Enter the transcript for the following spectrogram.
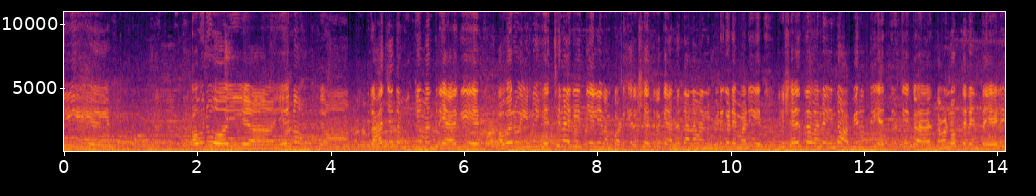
ಈ ಅವರು ಈ ಏನು ರಾಜ್ಯದ ಮುಖ್ಯಮಂತ್ರಿಯಾಗಿ ಅವರು ಇನ್ನೂ ಹೆಚ್ಚಿನ ರೀತಿಯಲ್ಲಿ ನಮ್ಮ ಕೊಡಗೆರೆ ಕ್ಷೇತ್ರಕ್ಕೆ ಅನುದಾನವನ್ನು ಬಿಡುಗಡೆ ಮಾಡಿ ಈ ಕ್ಷೇತ್ರವನ್ನು ಇನ್ನೂ ಅಭಿವೃದ್ಧಿ ಎತ್ತರಕ್ಕೆ ತಗೊಂಡೋಗ್ತಾರೆ ಅಂತ ಹೇಳಿ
